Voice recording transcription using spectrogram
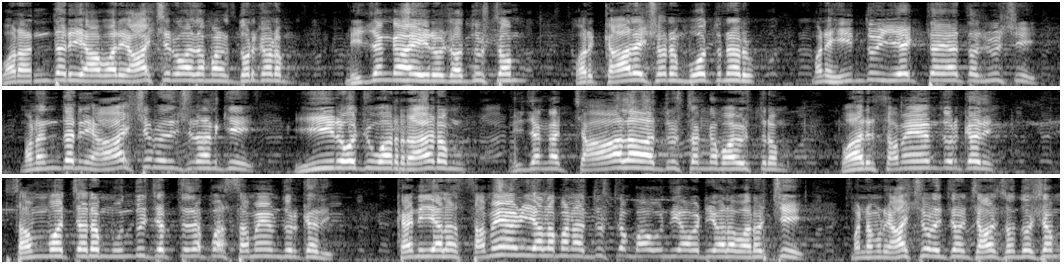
వారందరి ఆ వారి ఆశీర్వాదం మనకు దొరకడం నిజంగా ఈరోజు అదృష్టం. వారి కాళేశ్వరం పోతున్నారు. మన హిందూ ఏకతాయాత్ర చూసి మనందరినీ ఆశీర్వదించడానికి ఈ రోజు వారు రావడం నిజంగా చాలా అదృష్టంగా భావిస్తున్నాం. వారి సమయం దొరకది. సంవత్సరం ముందు చెప్తే తప్ప సమయం దొరకది. కానీ ఇలా సమయం ఇలా మన అదృష్టం బాగుంది కాబట్టి ఇలా వారు వచ్చి మనం మనకి ఆశీర్వదించడం చాలా సంతోషం.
